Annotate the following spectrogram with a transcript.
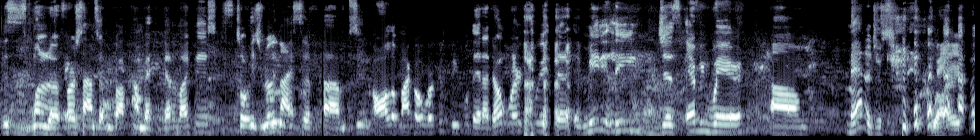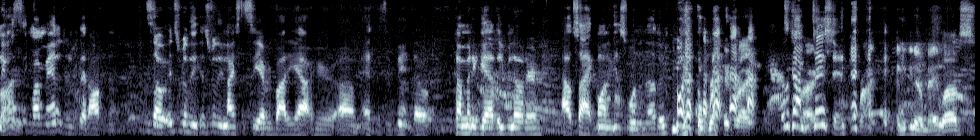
this is one of the first times that we've all come back together like this. So it's really nice to um, see all of my coworkers, people that I don't work with, that immediately just everywhere. Um, managers. Right, I don't even see my managers that often. So it's really it's really nice to see everybody out here um, at this event though, coming together, even though they're outside going against one another. right, right, it's a competition, right. And you know, May loves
